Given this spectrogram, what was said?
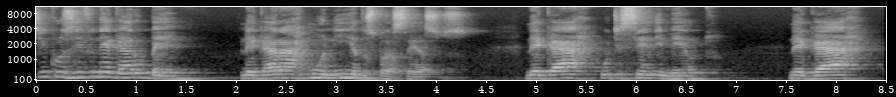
de, inclusive, negar o bem, negar a harmonia dos processos, negar o discernimento, negar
